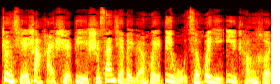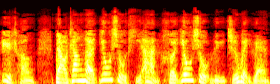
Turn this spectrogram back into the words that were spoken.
政协上海市第十三届委员会第五次会议议程和日程，表彰了优秀提案和优秀履职委员。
